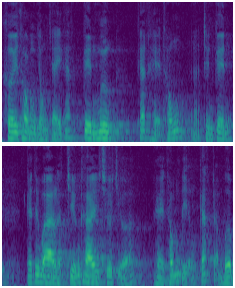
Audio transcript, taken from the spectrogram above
khơi thông dòng chảy các kênh mương, các hệ thống à, trên kênh. Cái thứ ba là triển khai sửa chữa hệ thống điện các trạm bơm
